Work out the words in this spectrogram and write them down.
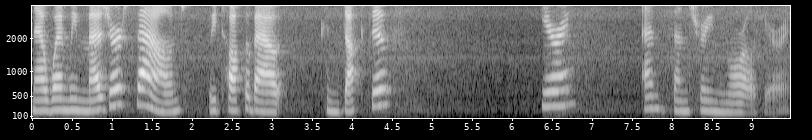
Now, when we measure sound, we talk about conductive hearing and sensory neural hearing.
